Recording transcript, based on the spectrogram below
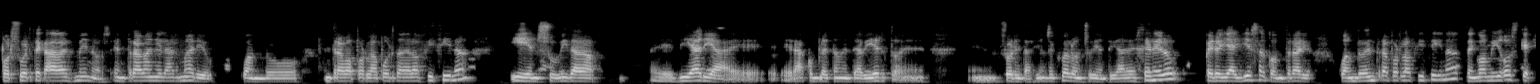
por suerte cada vez menos, entraba en el armario cuando entraba por la puerta de la oficina y en su vida eh, diaria eh, era completamente abierto en, su orientación sexual o en su identidad de género, pero y allí es al contrario. Cuando entra por la oficina, tengo amigos que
